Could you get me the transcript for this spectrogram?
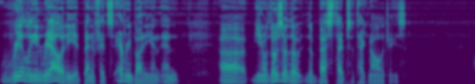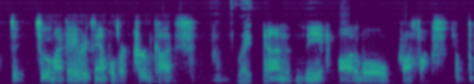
really, in reality, it benefits everybody, and and uh, you know those are the the best types of technologies. Two of my favorite examples are curb cuts, right, and the audible crosswalks.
